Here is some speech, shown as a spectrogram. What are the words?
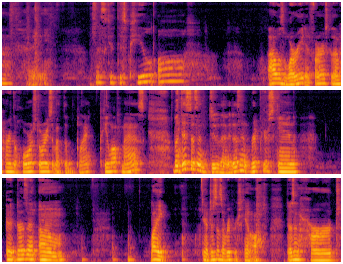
Okay. Let's get this peeled off. I was worried at first because I've heard the horror stories about the black peel off mask. But this doesn't do that. It doesn't rip your skin. It doesn't, um, like, yeah, it just doesn't rip your skin off. Doesn't hurt.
